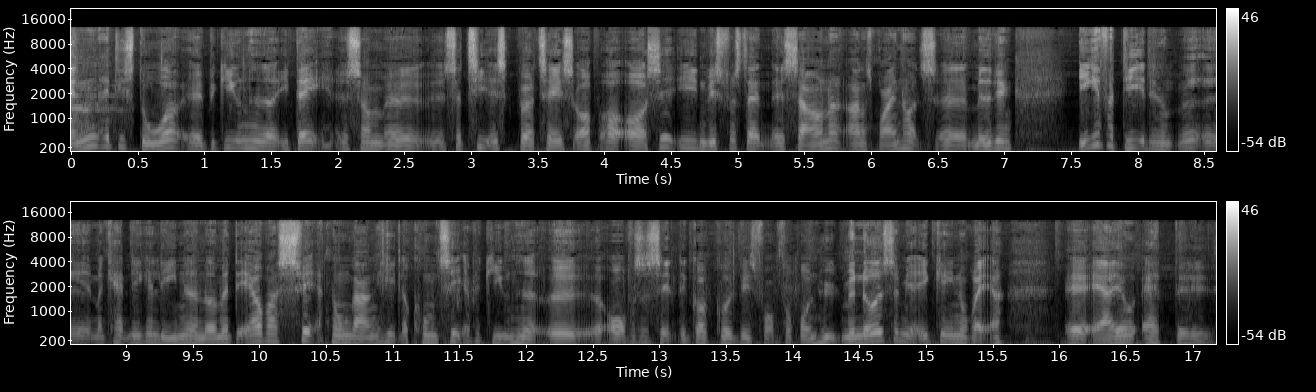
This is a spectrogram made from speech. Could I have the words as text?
anden af de store øh, begivenheder i dag, øh, som øh, satirisk bør tages op, og også i en vis forstand øh, savner Anders Breinholds øh, medvirkning. Ikke fordi, at det, øh, øh man kan ligge ikke alene eller noget, men det er jo bare svært nogle gange helt at kommentere begivenheder øh, over for sig selv. Det kan godt gå i en vis form for rundhyld. Men noget, som jeg ikke kan ignorere, øh, er jo, at øh,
